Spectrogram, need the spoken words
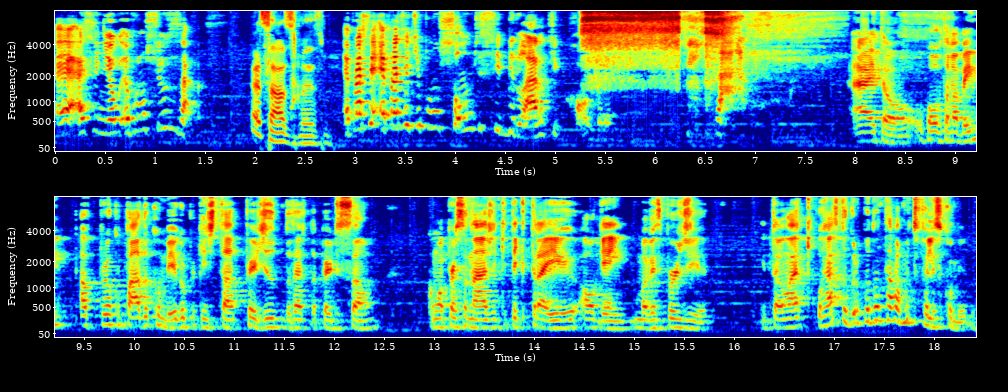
É, assim, eu, eu pronuncio Zaz. É Zaz mesmo. É pra, ser, é pra ser tipo um som de sibilar de cobra. Zaz. É, então, o povo tava bem preocupado comigo, porque a gente tá perdido do resto da perdição, com uma personagem que tem que trair alguém uma vez por dia. Então, é, o resto do grupo não tava muito feliz comigo.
